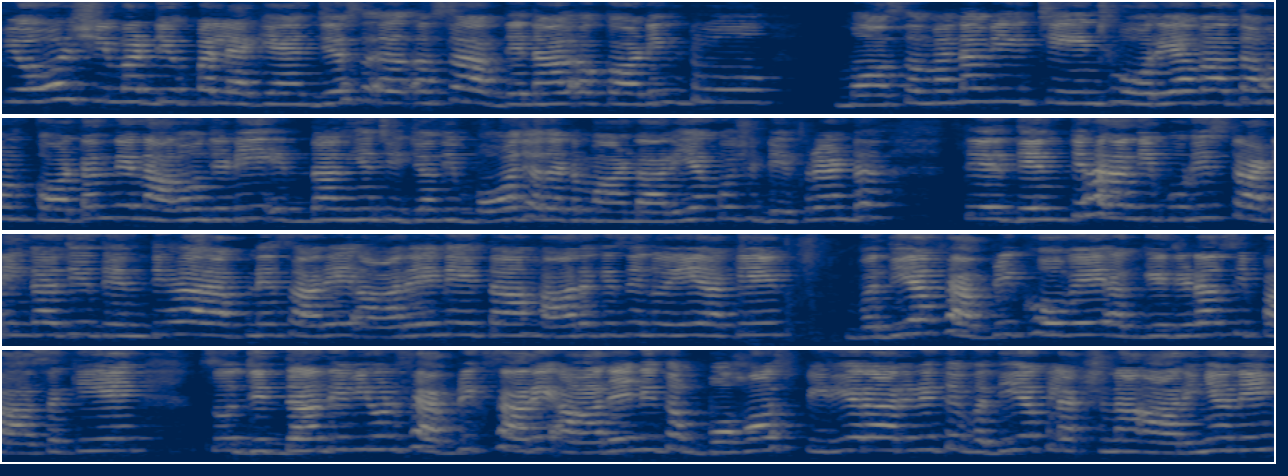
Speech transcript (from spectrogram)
ਪਿਓਰ ਸ਼ਿਮਰ ਦੇ ਉੱਪਰ ਲੈ ਕੇ ਆਏ ਜਿਸ ਹਿਸਾਬ ਦੇ ਨਾਲ ਅਕੋਰਡਿੰਗ ਟੂ ਮੌਸਮ ਹੈ ਨਾ ਵੀ ਚੇਂਜ ਹੋ ਰਿਹਾ ਵਾ, ਤਾਂ ਹੁਣ ਕਾਟਨ ਦੇ ਨਾਲੋਂ ਜਿਹੜੀ ਇਦਾਂ ਦੀਆਂ ਚੀਜ਼ਾਂ ਦੀ ਬਹੁਤ ਜ਼ਿਆਦਾ ਡਿਮਾਂਡ ਆ ਰਹੀ ਆ ਕੁਝ ਡਿਫਰੈਂਟ ਤੇ ਦਿਨ ਤਿਉਹਾਰਾਂ ਦੀ ਪੂਰੀ ਸਟਾਰਟਿੰਗ ਆ ਜੀ। ਦਿਨ ਤਿਉਹਾਰ ਆਪਣੇ ਸਾਰੇ ਆ ਰਹੇ ਨੇ, ਤਾਂ ਹਰ ਕਿਸੇ ਨੂੰ ਇਹ ਆ ਕਿ ਵਧੀਆ ਫੈਬਰਿਕ ਹੋਵੇ, ਅੱਗੇ ਜਿਹੜਾ ਅਸੀਂ ਪਾ ਸਕੀਏ। ਸੋ ਜਿੱਦਾਂ ਦੇ ਵੀ ਹੁਣ ਫੈਬਰਿਕ ਸਾਰੇ ਆ ਰਹੇ ਨੇ, ਤਾਂ ਬਹੁਤ ਸੁਪੀਰੀਅਰ ਆ ਰਹੇ ਨੇ ਤੇ ਵਧੀਆ ਕਲੈਕਸ਼ਨਾਂ ਆ ਰਹੀਆਂ ਨੇ।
